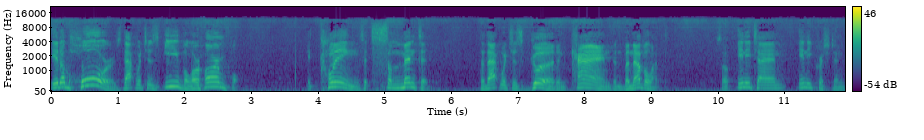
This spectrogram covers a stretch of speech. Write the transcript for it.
It abhors that which is evil or harmful. It clings, it's cemented to that which is good and kind and benevolent. So anytime any Christian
